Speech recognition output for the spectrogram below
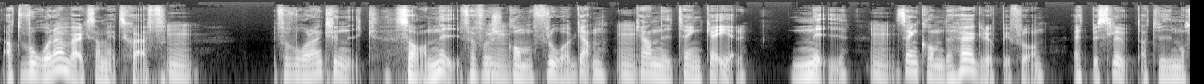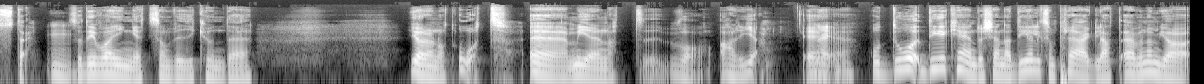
att våran verksamhetschef Mm, för våran klinik sa nej. För först Mm. kom frågan, mm, kan ni tänka er? Nej. mm, Sen kom det högre uppifrån ett beslut att vi måste. mm. Så det var inget som vi kunde göra något åt, eh, mer än att eh, vara arga. Eh, och då, det kan jag ändå känna, det har liksom präglat, även om jag,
